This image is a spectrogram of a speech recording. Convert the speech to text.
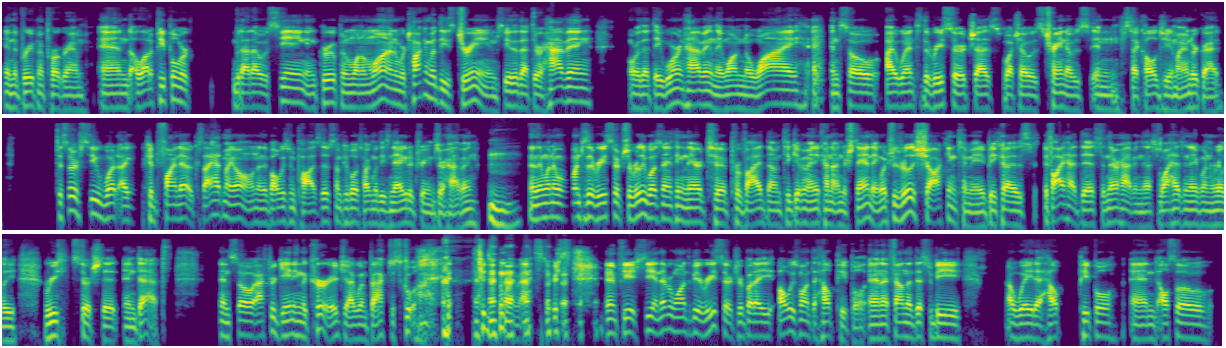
in the bereavement program, and a lot of people were that I was seeing in group and one on one were talking about these dreams, either that they're having or that they weren't having. They want to know why. And so I went to the research as what I was trained. I was in psychology in my undergrad to sort of see what I could find out because I had my own and they've always been positive. Some people are talking about these negative dreams they're having. Mm. And then when I went to the research, there really wasn't anything there to provide them to give them any kind of understanding, which was really shocking to me because if I had this and they're having this, why hasn't anyone really researched it in depth? And so after gaining the courage, I went back to school to do my master's and PhD. I never wanted to be a researcher, but I always wanted to help people. And I found that this would be a way to help people and also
